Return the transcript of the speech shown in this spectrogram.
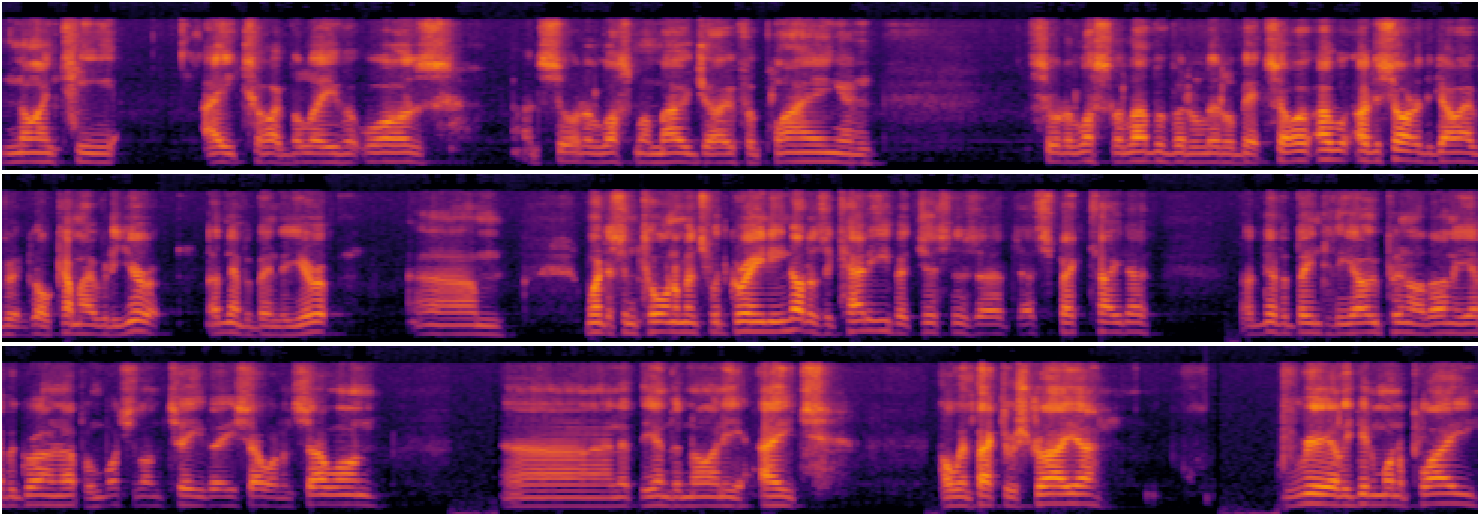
98, I believe it was. I'd sort of lost my mojo for playing and sort of lost the love of it a little bit. So I, I decided to go over, go come over to Europe. I'd never been to Europe. Um, went to some tournaments with Greeny, not as a caddy, but just as a, a, spectator. I'd never been to the Open. I'd only ever grown up and watched it on TV, so on and so on. Uh, and at the end of '98, I went back to Australia. Really didn't want to play.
